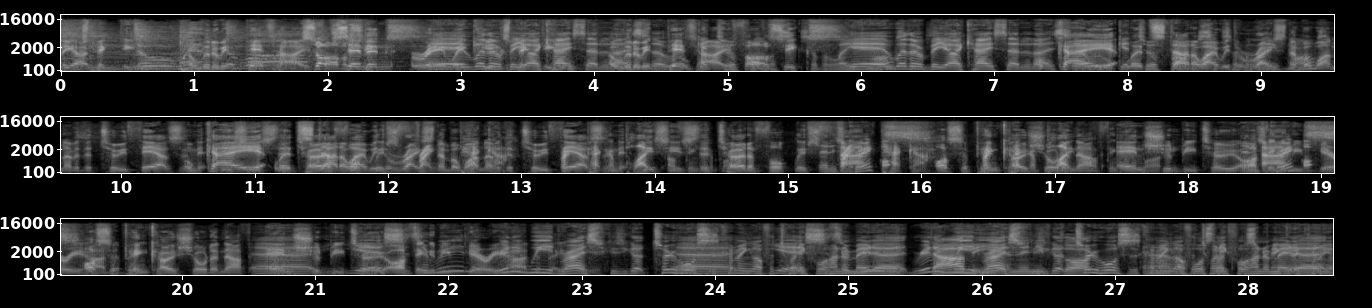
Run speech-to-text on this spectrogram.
Friday, I expecting a little bit better. Eh? Five seven. Six. Rare yeah, weather will be okay Saturday. A little bit so better. We'll get to a five, or six. six. Believe, yeah, Miles. weather will be okay Saturday. Okay, so we'll let's start away with race number one over the 2000. Okay, let's start away with race number one over the 2000. This is the Toyota forklift. That is correct. Ossipenko short enough and should be two. I think it'd be very hard. Ossipenko short enough and uh, should be two. I think it'd be very hard. Really weird race because you've got two horses uh, coming off a 2400 meter derby, and then you've got two horses coming off a 2400 meter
